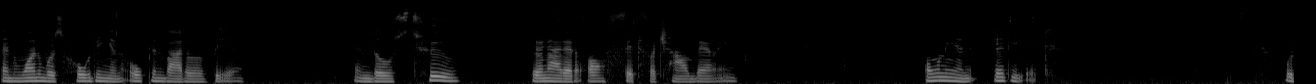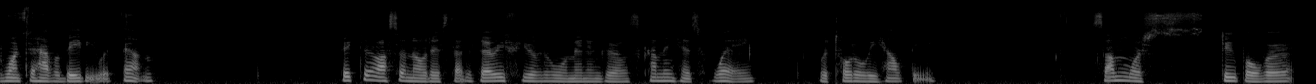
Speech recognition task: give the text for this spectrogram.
and one was holding an open bottle of beer. And those two, they're not at all fit for childbearing. Only an idiot would want to have a baby with them. Victor also noticed that very few of the women and girls coming his way were totally healthy. Some were stoop over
